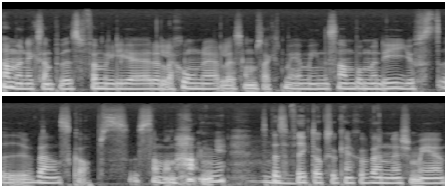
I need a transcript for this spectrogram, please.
ja, men exempelvis familjerelationer eller som sagt med min sambo. Men det är just i vänskapssammanhang. Mm. Specifikt också kanske vänner som är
